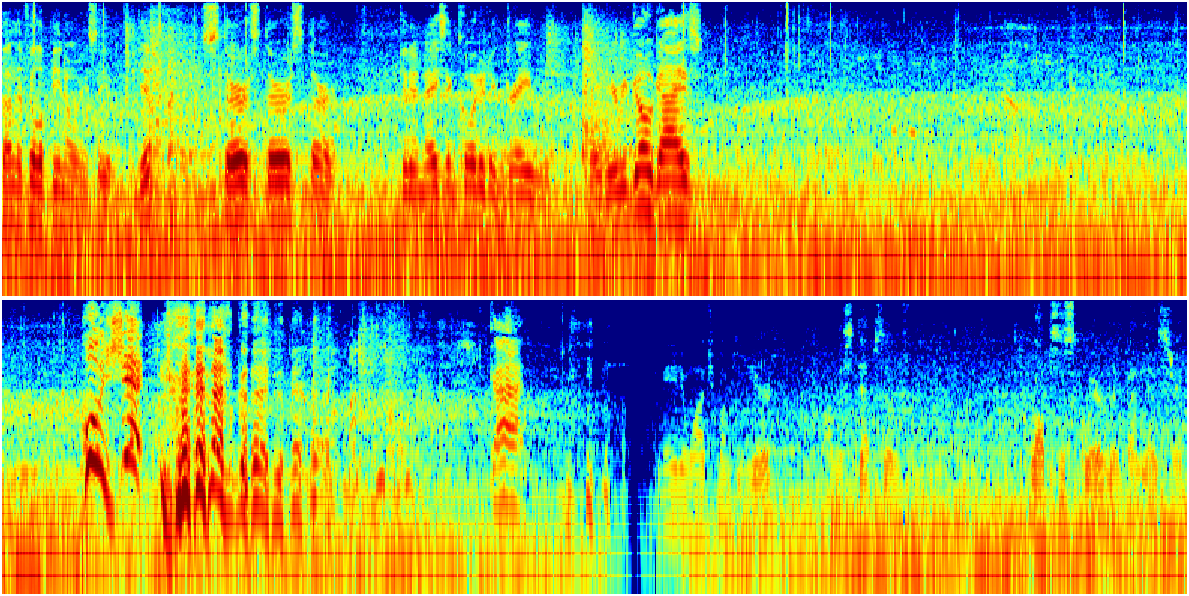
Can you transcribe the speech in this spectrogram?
Done the Filipino way. So you dip, stir, stir, stir. Get it nice and coated in gravy. Okay, here we go, guys. Holy shit! That's good. God. Canadian Watch Monkey here on the steps of Robson Square, right by the ice rink.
